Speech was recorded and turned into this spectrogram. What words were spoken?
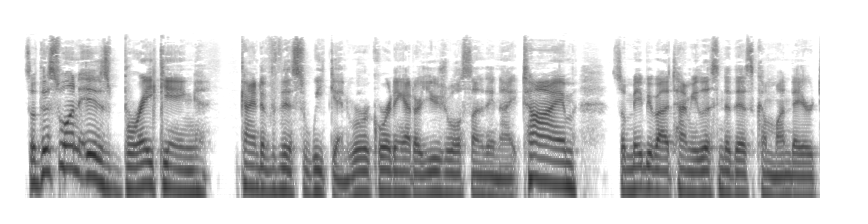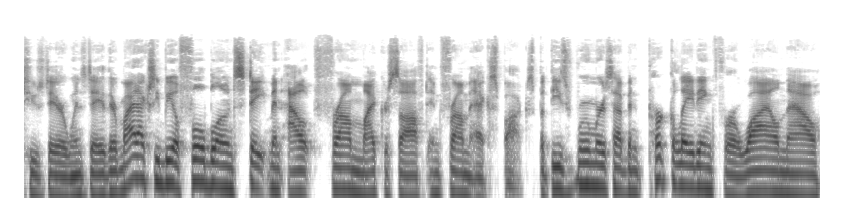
So this one is breaking kind of this weekend. We're recording at our usual Sunday night time. So maybe by the time you listen to this come Monday or Tuesday or Wednesday, there might actually be a full blown statement out from Microsoft and from Xbox. But these rumors have been percolating for a while now.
